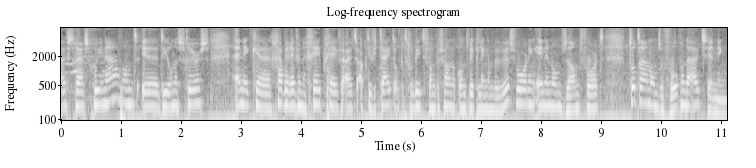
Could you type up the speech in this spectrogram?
luisteraars, goedenavond. Uh, Dionne Scheurs. En ik uh, ga weer even een greep geven uit de activiteiten op het gebied van persoonlijke ontwikkeling en bewustwording in en om Zandvoort. Tot aan onze volgende uitzending.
